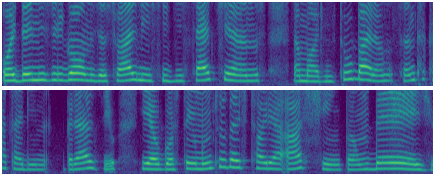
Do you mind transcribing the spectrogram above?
Oi, Denise Gomes, eu sou a Alice, de 7 anos, eu moro em Tubarão, Santa Catarina, Brasil, e eu gostei muito da história A Chimpa. Um beijo!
